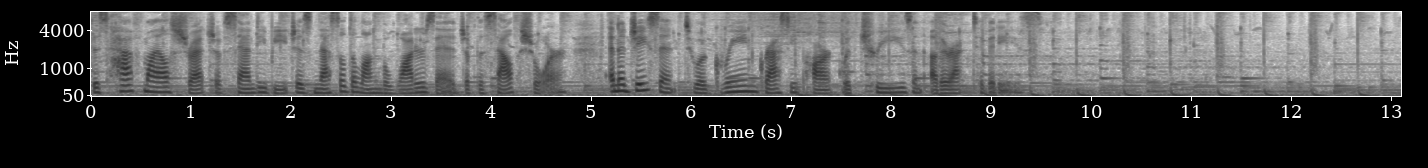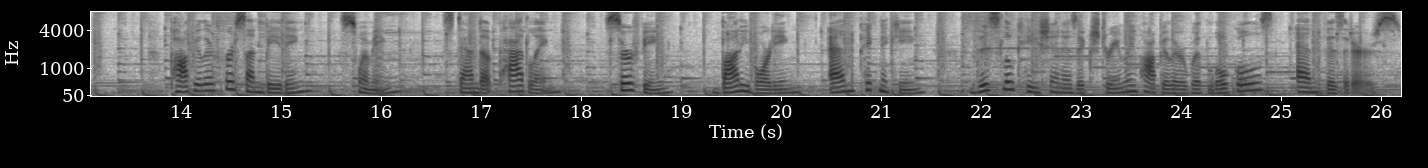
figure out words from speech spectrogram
This half mile stretch of sandy beach is nestled along the water's edge of the South Shore and adjacent to a green, grassy park with trees and other activities. Popular for sunbathing, swimming, stand up paddling, surfing, bodyboarding, and picnicking, this location is extremely popular with locals and visitors.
